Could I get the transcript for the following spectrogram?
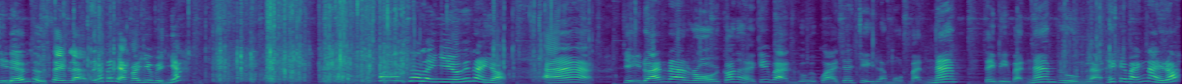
Chị đếm thử xem là các tất cả bao nhiêu việc nhé. Sao lại nhiều thế này nhở? À chị đoán ra rồi, có thể cái bạn gửi quà cho chị là một bạn nam. Tại vì bạn nam thường là thích cái bánh này đó.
